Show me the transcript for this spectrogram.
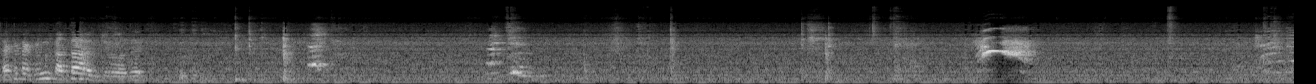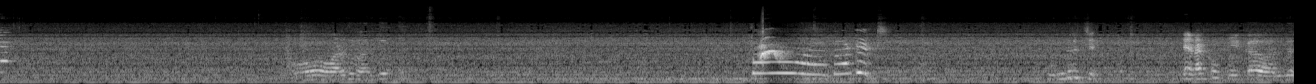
டக்கு டக்குன்னு கத்த ஆரம்பிச்சிடும் அது. வருது வருது வந்துருச்சு. எனக்கும் புல்கா வருது.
